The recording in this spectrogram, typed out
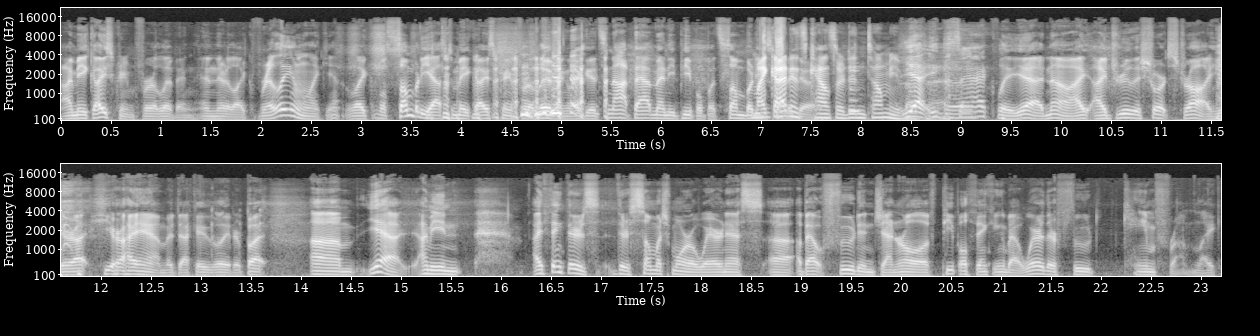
I make ice cream for a living, and they're like, really? And I'm like, yeah, like, well, somebody has to make ice cream for a living. Like, it's not that many people, but somebody. My guidance counselor didn't tell me about Yeah, that. exactly. Yeah, no, I, I drew the short straw. Here I here I am a decade later. But um, yeah, I mean, I think there's there's so much more awareness uh, about food in general of people thinking about where their food came from, like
